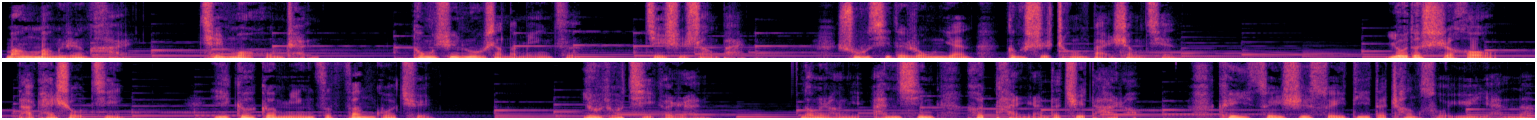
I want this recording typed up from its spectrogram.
茫茫人海，阡陌红尘，通讯录上的名字即是上百，熟悉的容颜更是成百上千。有的时候，打开手机，一个个名字翻过去，又有几个人？能让你安心和坦然的去打扰，可以随时随地的畅所欲言呢。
